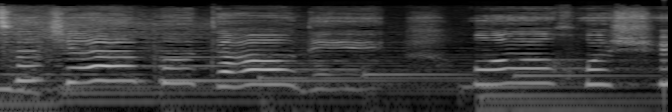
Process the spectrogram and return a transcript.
再见不到你我或许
